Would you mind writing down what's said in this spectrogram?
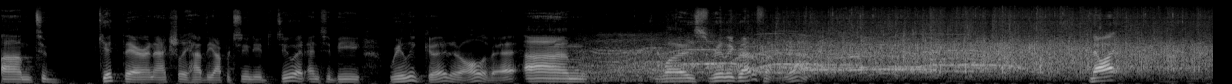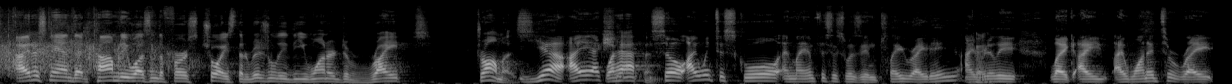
um, to get there and actually have the opportunity to do it and to be really good at all of it um, was really gratifying. Yeah. Now, I, I understand that comedy wasn't the first choice. That originally that you wanted to write dramas. Yeah, I actually. What happened? So I went to school, and my emphasis was in playwriting. I really like. I I wanted to write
